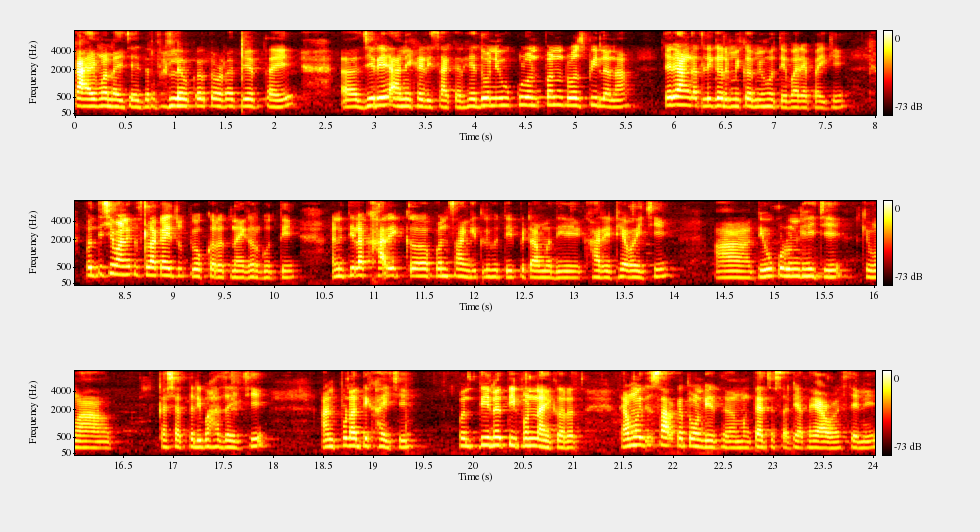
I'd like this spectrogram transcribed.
काय म्हणायचं आहे तर पण लवकर तोंडात येत नाही. जिरे आणि खडीसाखर हे दोन्ही उकळून पण रोज पिलं ना तरी अंगातली गरमी कमी होते बऱ्यापैकी. पण ती शिवाने तसला काहीच उपयोग करत नाही घरगुती. आणि तिला खारीक पण सांगितली होती पिठामध्ये खारी ठेवायची. ते ती उकडून घ्यायची किंवा कशात तरी भाजायची आणि पुन्हा ती खायची. पण तिनं ती पण नाही करत. त्यामुळे ते सारखं तोंड येतं. मग त्याच्यासाठी आता यावेळेस त्याने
